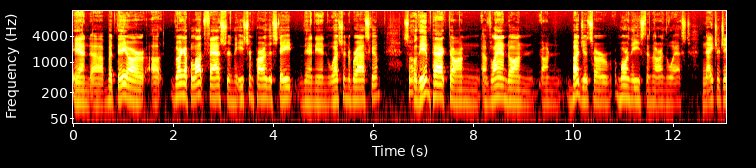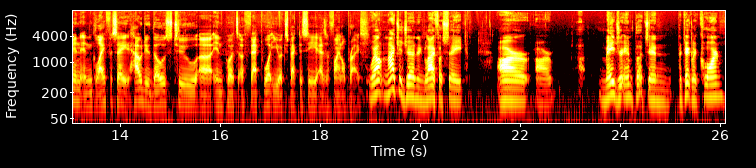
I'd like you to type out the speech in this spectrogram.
And, uh, but they are uh, going up a lot faster in the eastern part of the state than in western Nebraska. So the impact on, of land on, on budgets are more in the east than they are in the west. Nitrogen and glyphosate, how do those two uh, inputs affect what you expect to see as a final price? Well, nitrogen and glyphosate are, are uh, major inputs in particular corn.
